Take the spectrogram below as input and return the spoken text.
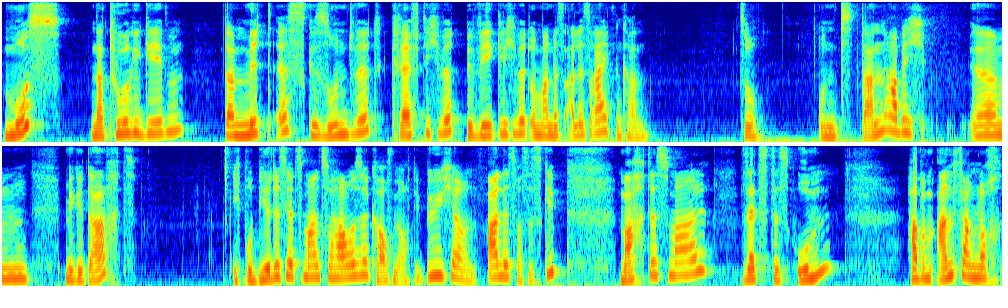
muss, naturgegeben, damit es gesund wird, kräftig wird, beweglich wird und man das alles reiten kann. So. Und dann habe ich ähm, mir gedacht, ich probiere das jetzt mal zu Hause, kaufe mir auch die Bücher und alles, was es gibt, mache das mal, setze das um. Habe am Anfang noch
